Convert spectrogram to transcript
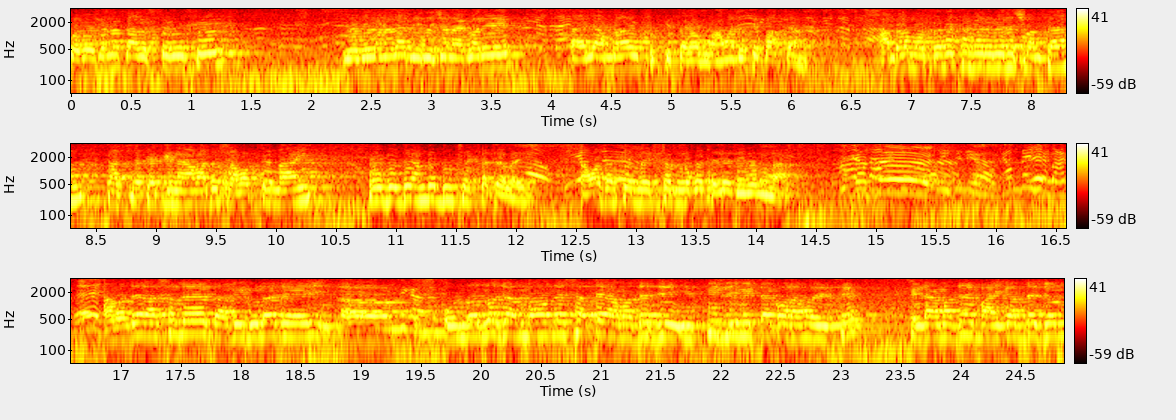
প্রশাসনের দ্বারস্থ হয়েছি। যদি ওনারা বিবেচনা করে, তাহলে আমরাও উপকৃত হব, আমাদেরকে বাঁচান। আমরা মধ্যবিত্ত পরিবারের সন্তান চার চাকা কিনা আমাদের সামর্থ্য নাই। ওই যদি আমরা দু চাকা চালাই, আমাদেরকে মৃত্যুর মুখে ঠেলে দিবেন না। আমাদের আসলে দাবিগুলো যে অন্যান্য যানবাহনের সাথে আমাদের যে স্পিড লিমিটটা করা হয়েছে, এটা আমাদের বাইকারদের জন্য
